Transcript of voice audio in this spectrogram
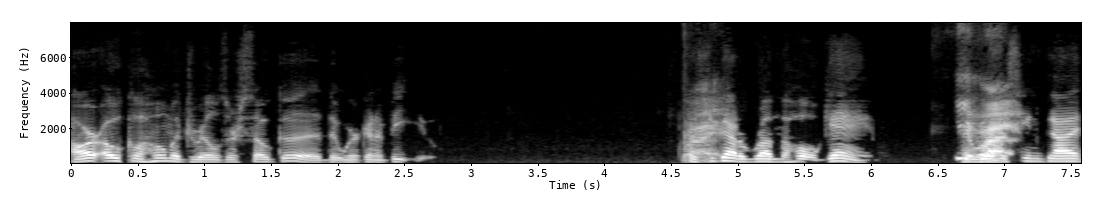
our Oklahoma drills are so good that we're going to beat you because right. you got to run the whole game. yeah, Have you right. ever seen guy?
